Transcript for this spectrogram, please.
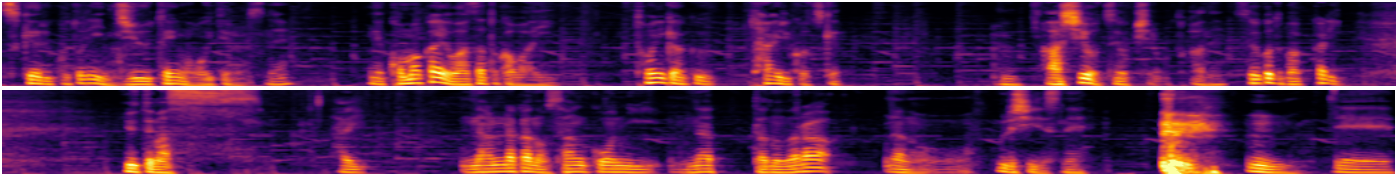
つけることに重点を置いてるんですね。で細かい技とかはいい。とにかく体力をつける、うん、足を強くしろとかね。そういうことばっかり言ってます。はい。何らかの参考になったのならあの嬉しいですね。うん。で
